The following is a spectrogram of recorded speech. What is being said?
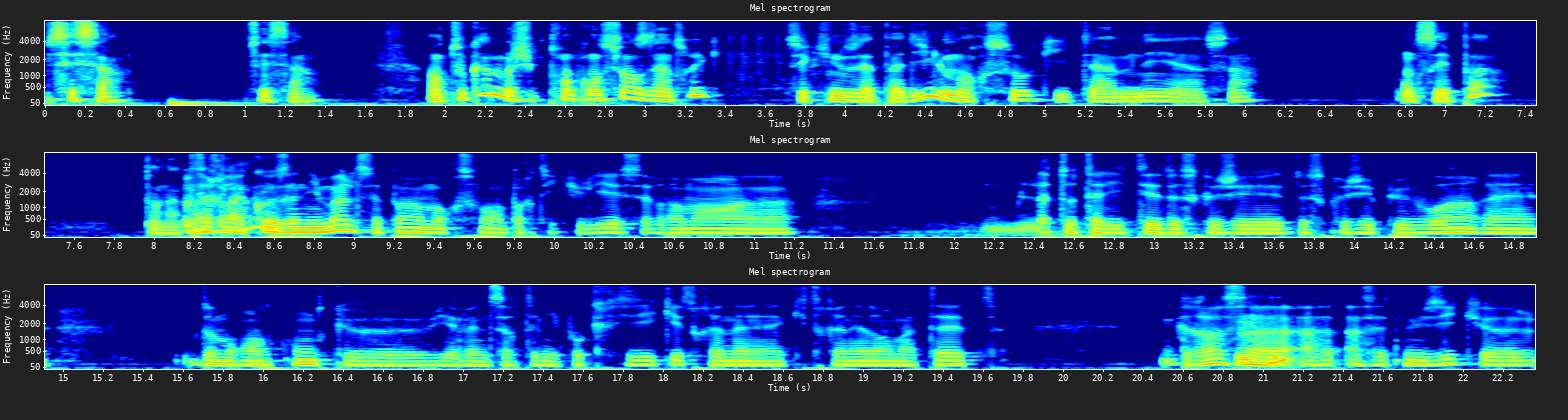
C'est ça. C'est ça. En tout cas, moi, je prends conscience d'un truc. C'est que tu nous as pas dit le morceau qui t'a amené à ça. On sait pas. T'en as pas Vers la cause animale, c'est pas un morceau en particulier, c'est vraiment euh, la totalité de ce que j'ai de ce que j'ai pu voir et de me rendre compte qu'il y avait une certaine hypocrisie qui traînait qui traînait dans ma tête. Grâce à, Mhm. à- à cette musique, euh,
